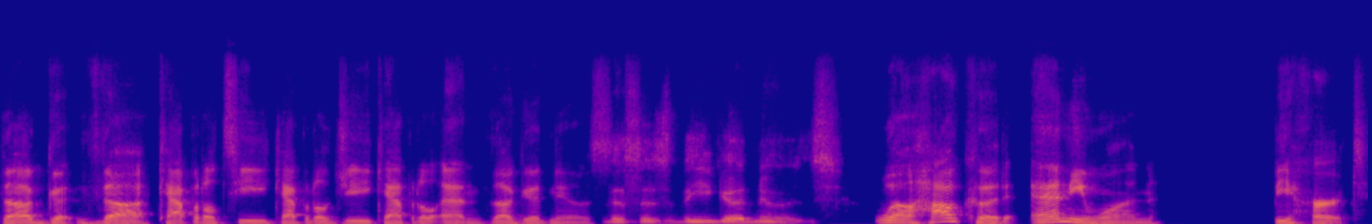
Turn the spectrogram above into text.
the good, the capital T, capital G, capital N, the good news. This is the good news. Well, how could anyone be hurt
